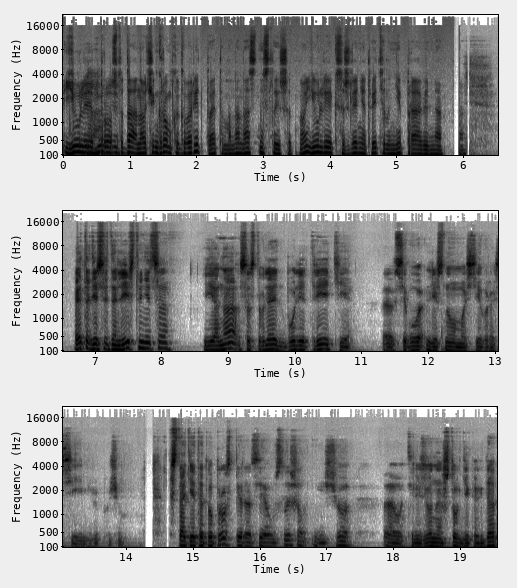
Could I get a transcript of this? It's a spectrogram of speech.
Юлия просто, да, она очень громко говорит, поэтому она нас не слышит. Но Юлия, к сожалению, ответила неправильно. Это действительно лиственница, и она составляет более трети э, всего лесного массива России, между прочим. Кстати, этот вопрос первый раз я услышал еще э, вот, телевизионное «Что, где, когда»,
